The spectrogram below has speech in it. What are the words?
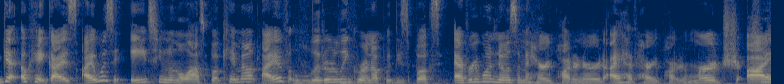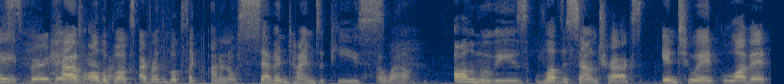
get okay, guys. I was 18 when the last book came out. I have literally grown up with these books. Everyone knows I'm a Harry Potter nerd. I have Harry Potter merch. I She's big have all Harry the Potter. books. I've read the books like I don't know seven times a piece. oh wow. All the movies. Love the soundtracks. Into it. Love it.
